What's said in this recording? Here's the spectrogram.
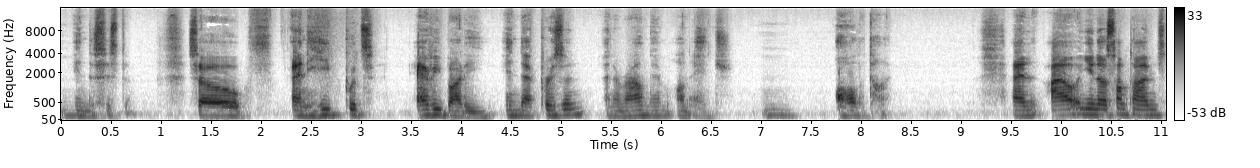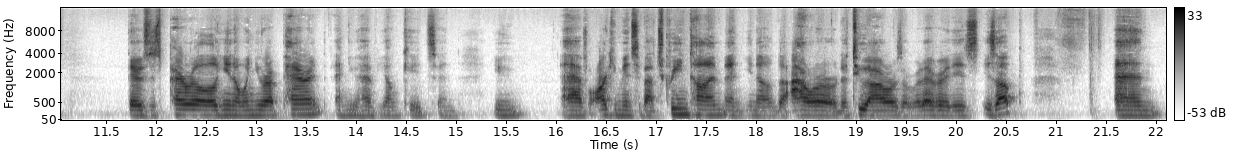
mm-hmm. in the system. So, and he puts everybody in that prison and around him on edge mm. all the time. And I, you know, sometimes there's this parallel, you know, when you're a parent and you have young kids and you have arguments about screen time and, you know, the hour or the two hours or whatever it is is up. And,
